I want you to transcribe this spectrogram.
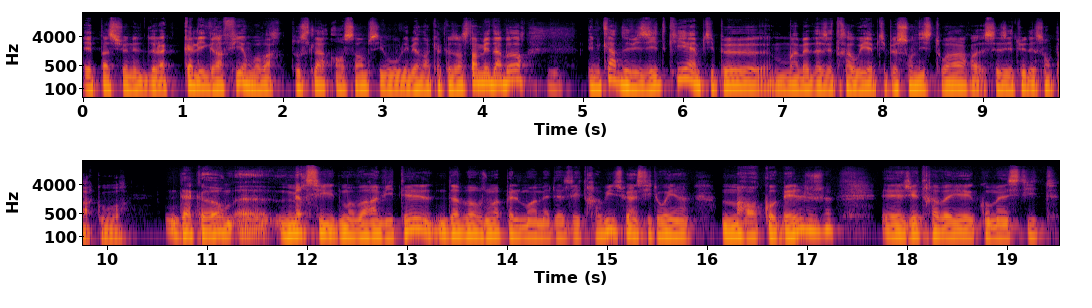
et passionné de la calligraphie. On va voir tout cela ensemble, si vous voulez bien, dans quelques instants. Mais d'abord, une carte de visite qui est un petit peu Mohamed Azetraoui, un petit peu son histoire, ses études et son parcours? D'accord. Euh, merci de m'avoir invité. D'abord, je m'appelle Mohamed Azetraoui, je suis un citoyen maroco-belge. J'ai travaillé comme institut,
